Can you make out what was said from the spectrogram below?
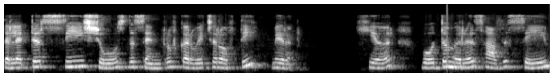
The letter C shows the center of curvature of the mirror. Here, both the mirrors have the same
